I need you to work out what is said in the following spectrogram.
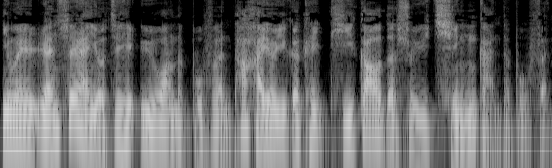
因为人虽然有这些欲望的部分，他还有一个可以提高的属于情感的部分，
